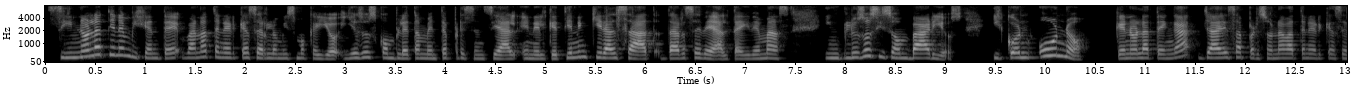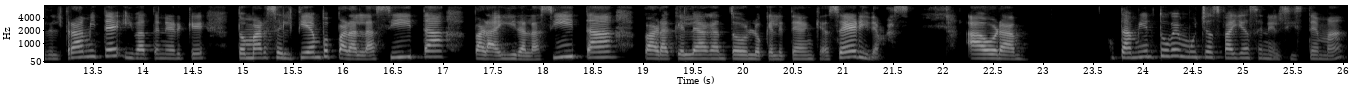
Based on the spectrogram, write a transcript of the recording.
Si no la tienen vigente, van a tener que hacer lo mismo que yo y eso es completamente presencial en el que tienen que ir al SAT, darse de alta y demás, incluso si son varios. Y con uno que no la tenga, ya esa persona va a tener que hacer el trámite y va a tener que tomarse el tiempo para la cita, para ir a la cita, para que le hagan todo lo que le tengan que hacer y demás. Ahora, también tuve muchas fallas en el sistema.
